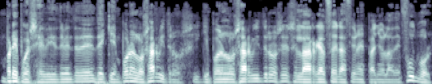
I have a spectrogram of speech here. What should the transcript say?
Hombre, pues evidentemente de, de quien ponen los árbitros. Y quien pone los árbitros es la Real Federación Española de Fútbol.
